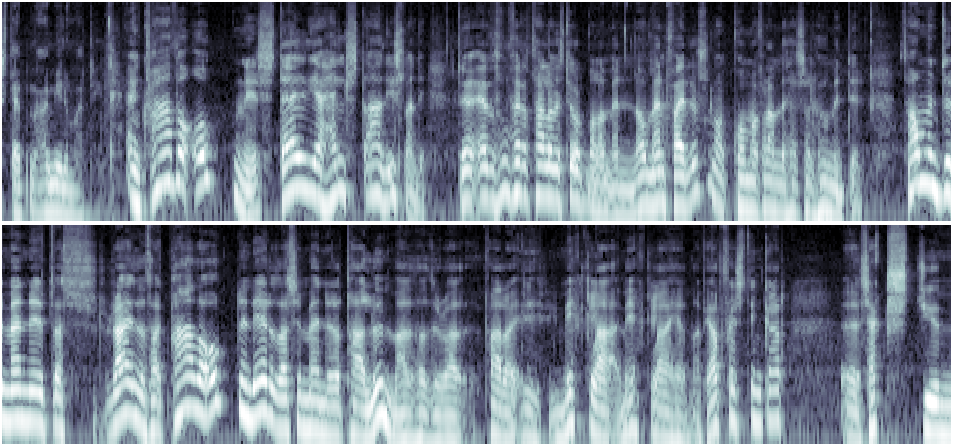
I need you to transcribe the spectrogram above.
stefna að mínum mati. en hvaða ógnir stæðja helst að Íslandi? Ef þú fer að tala við stjórnmálamenn og menn færir svona að koma fram með þessar hugmyndir, þá myndu menni ræðum það, hvaða ógnir eru það sem menn er að tala um að það þurfa að fara í, mikla, mikla hérna, fjárfestingar, eh, 60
